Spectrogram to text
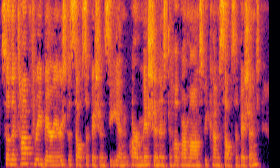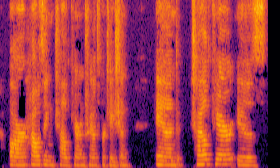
So the top three barriers to self-sufficiency and our mission is to help our moms become self-sufficient are housing, childcare, and transportation. And childcare is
